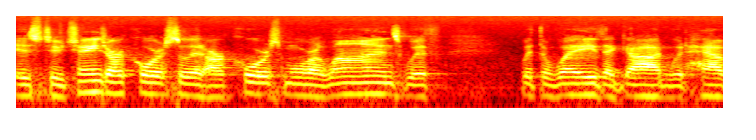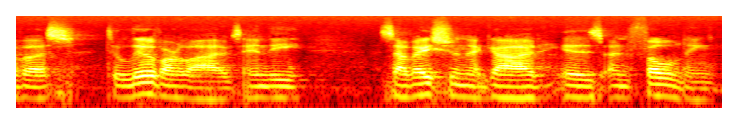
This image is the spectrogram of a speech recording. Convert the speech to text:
is to change our course so that our course more aligns with, with the way that God would have us to live our lives and the salvation that God is unfolding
